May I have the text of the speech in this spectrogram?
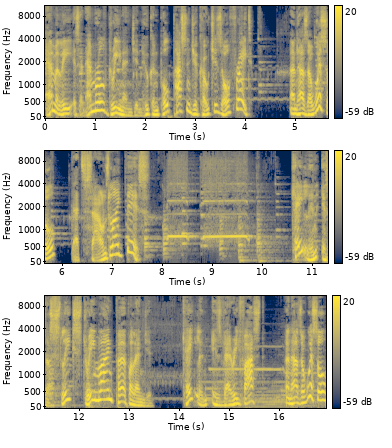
Emily is an emerald green engine who can pull passenger coaches or freight and has a whistle that sounds like this. Caitlin is a sleek, streamlined purple engine. Caitlin is very fast and has a whistle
